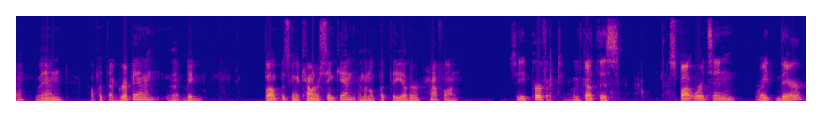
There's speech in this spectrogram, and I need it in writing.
Okay, then I'll put that grip in. That big bump is going to countersink in, and then I'll put the other half on. See, perfect. We've got this spot where it's in right there,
